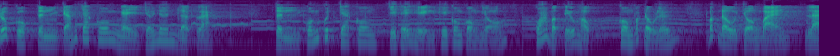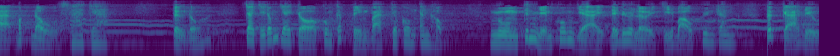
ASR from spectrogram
Rốt cuộc tình cảm cha con ngày trở nên lợt lạc. Tình quấn quýt cha con chỉ thể hiện khi con còn nhỏ, quá bậc tiểu học, con bắt đầu lớn, bắt đầu chọn bạn là bắt đầu xa cha. Từ đó, cha chỉ đóng vai trò cung cấp tiền bạc cho con ăn học, nguồn kinh nghiệm khôn dại để đưa lời chỉ bảo khuyên răng, tất cả đều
